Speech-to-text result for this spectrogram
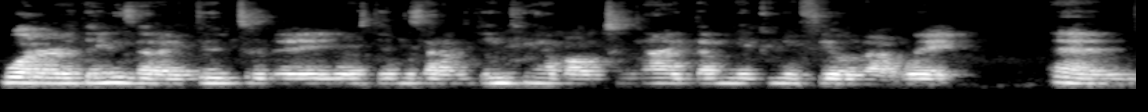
What are things that I did today or things that I'm thinking about tonight that make me feel that way? And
